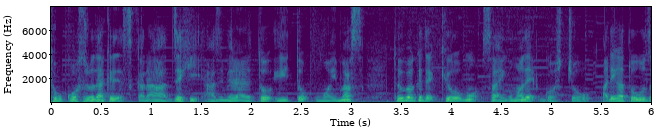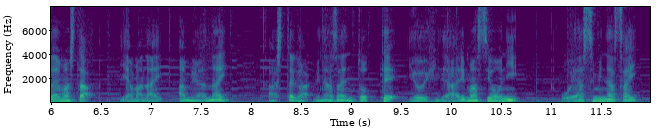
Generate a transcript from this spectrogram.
投稿するだけですから、ぜひ始められるといいと思います。というわけで今日も最後までご視聴ありがとうございました。やまない、雨はない。明日が皆さんにとって良い日でありますように。おやすみなさい。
